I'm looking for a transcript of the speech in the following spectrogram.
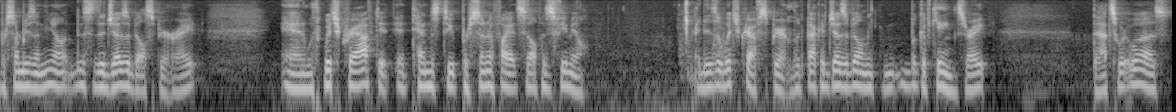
For some reason you know this is the jezebel spirit right? And with witchcraft it, it tends to personify itself as female. It is a witchcraft spirit. Look back at jezebel in the book of kings right? That's what it was.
